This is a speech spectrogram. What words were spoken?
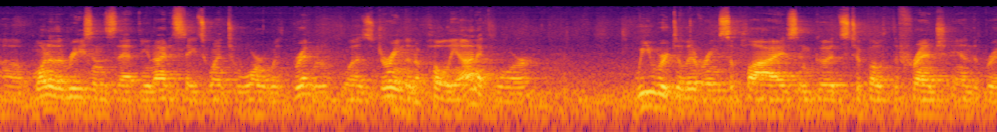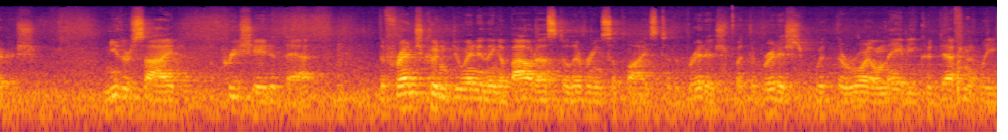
Uh, one of the reasons that the United States went to war with Britain was during the Napoleonic War, we were delivering supplies and goods to both the French and the British. Neither side appreciated that. The French couldn't do anything about us delivering supplies to the British, but the British, with the Royal Navy, could definitely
